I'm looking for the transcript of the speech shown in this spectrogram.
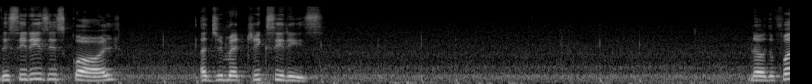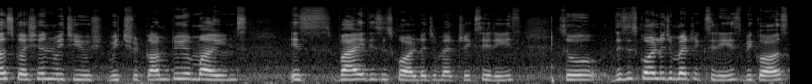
This series is called a geometric series now the first question which you sh which should come to your minds is why this is called a geometric series. So this is called a geometric series because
